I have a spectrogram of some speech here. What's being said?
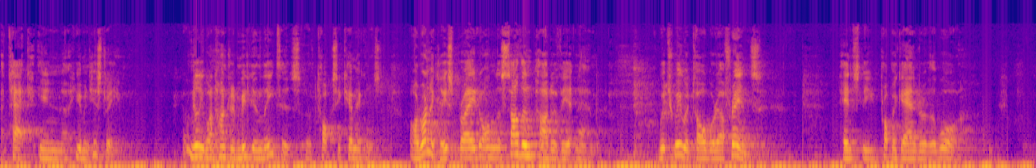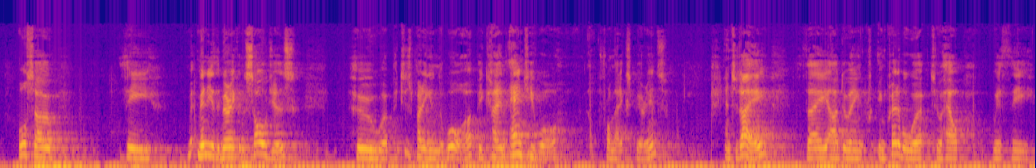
attack in uh, human history. Nearly 100 million litres of toxic chemicals, ironically sprayed on the southern part of Vietnam, which we were told were our friends, hence the propaganda of the war. Also, the, many of the American soldiers who were participating in the war became anti war from that experience. And today, they are doing incredible work to help with the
